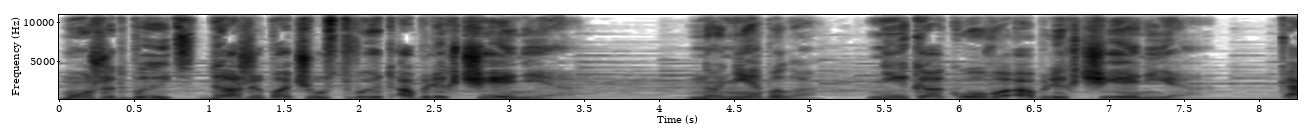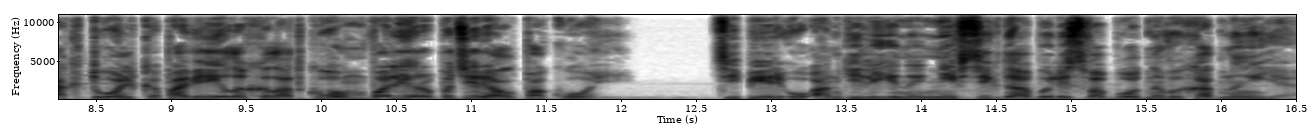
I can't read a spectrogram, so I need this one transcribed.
Может быть, даже почувствует облегчение. Но не было никакого облегчения. Как только повеяло холодком, Валера потерял покой. Теперь у Ангелины не всегда были свободны выходные.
